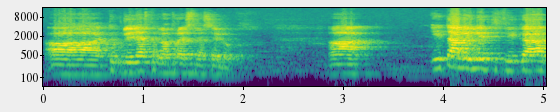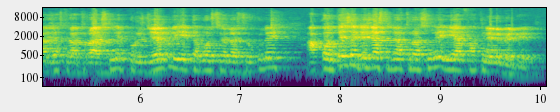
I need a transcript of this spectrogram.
uh, tipo de desastre natural sila Ita identifica desastres naturais ne, por exemplo, e você da sucule, acontece desastres naturais ne e a fatina ne bebe.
